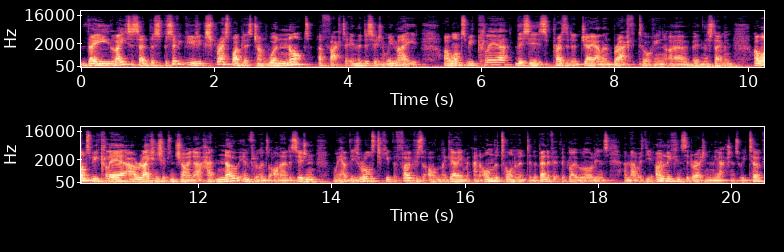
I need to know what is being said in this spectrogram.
they later said the specific views expressed by Blitzchung were not a factor in the decision we made. I want to be clear. This is President J. Allen Brack talking uh, in this statement. I want to be clear. Our relationships in China had no influence on our decision. We have these rules to keep the focus on the game and on the tournament to the benefit of the global audience, and that was the only consideration in the actions we took.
